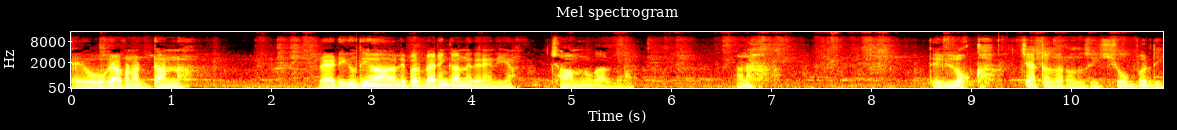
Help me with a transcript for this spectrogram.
ਤੇ ਹੋ ਗਿਆ ਆਪਣਾ ਡਨ ਰੈਡੀ ਉਹਦੀਆਂ ਹਾਲੇ ਪਰ ਬੈਰਿੰਗ ਕਰਨੇ ਤੇ ਰਹਿੰਦੀ ਆ। ਸ਼ਾਮ ਨੂੰ ਕਰਦੇ ਆ ਹਨਾ? ਤੇ ਲੁੱਕ ਚੈੱਕ ਕਰੋ ਤੁਸੀਂ ਸ਼ੋਬਰ ਦੀ।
